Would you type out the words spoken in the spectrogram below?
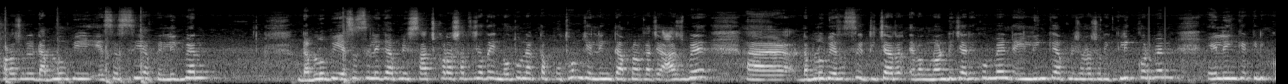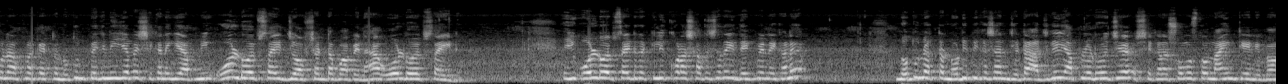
সরাসরি ডাব্লিউপি এসএসসি আপনি লিখবেন। ডাব্লিউপি এসএসসি লিখে আপনি সার্চ করার সাথে সাথেই নতুন একটা প্রথম যে লিঙ্কটা আপনার কাছে আসবে ডাব্লিউপি এসএসসি টিচার এবং নন টিচার রিক্রুটমেন্ট এই লিঙ্কে আপনি সরাসরি ক্লিক করবেন। এই লিঙ্কে ক্লিক করে আপনাকে একটা নতুন পেজে নিয়ে যাবে। সেখানে গিয়ে আপনি ওল্ড ওয়েবসাইট যে অপশানটা পাবেন হ্যাঁ ওল্ড ওয়েবসাইট এই ওল্ড ওয়েবসাইটে ক্লিক করার সাথে সাথেই দেখবেন এখানে নতুন একটা নোটিফিকেশান যেটা আজকেই আপলোড হয়েছে, সেখানে সমস্ত নাইন টেন এবং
